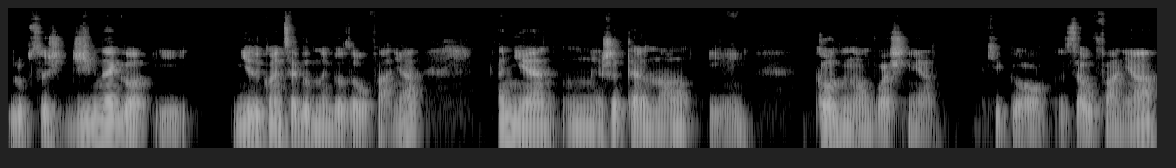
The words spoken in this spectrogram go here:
lub coś dziwnego i nie do końca godnego zaufania, a nie mm, rzetelną i godną właśnie takiego zaufania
